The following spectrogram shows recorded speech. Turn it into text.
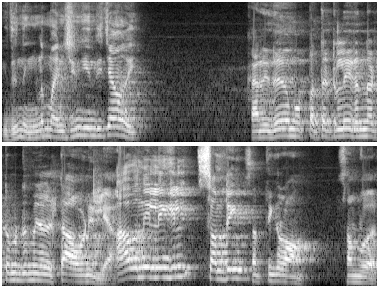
ഇത് നിങ്ങൾ മനുഷ്യൻ ചിന്തിച്ചാൽ മതി. കാരണം ഇത് മുപ്പത്തെട്ടിൽ ഇരുന്നിട്ടും ഇത് മെൽറ്റ് ആവണില്ല. ആവുന്നില്ലെങ്കിൽ സംതിങ് സംതിങ് റോങ് സംവേർ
